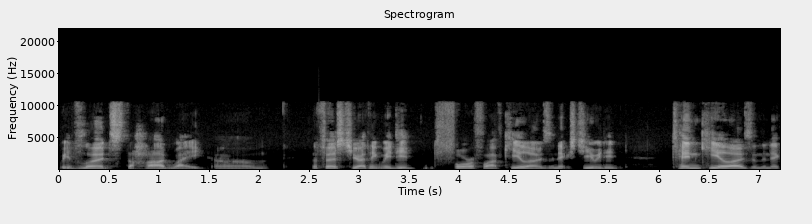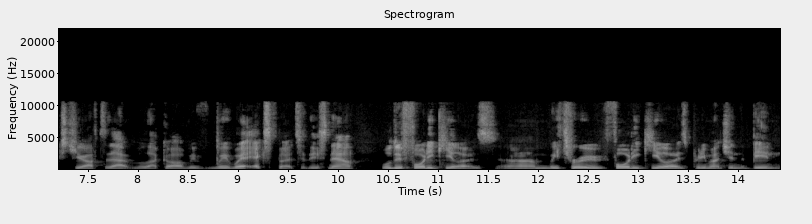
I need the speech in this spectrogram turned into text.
we've learnt the hard way. Um, the first year, I think we did four or five kilos. The next year, we did 10 kilos. And the next year after that, we're like, oh, we are experts at this now. We'll do 40 kilos. Um, we threw 40 kilos pretty much in the bin.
